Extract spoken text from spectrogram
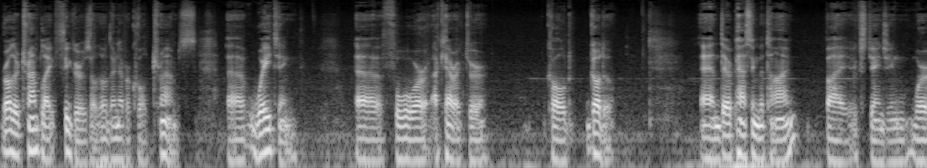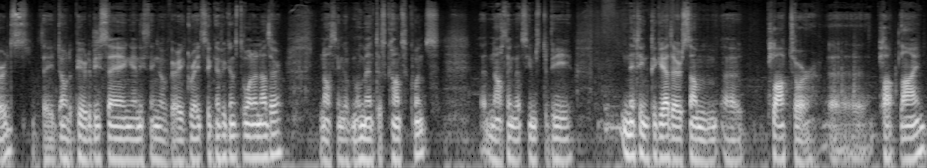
rather tramp like figures, although they're never called tramps, uh, waiting uh, for a character called Godot. And they're passing the time by exchanging words. They don't appear to be saying anything of very great significance to one another, nothing of momentous consequence, uh, nothing that seems to be knitting together some uh, plot or uh, plot line.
